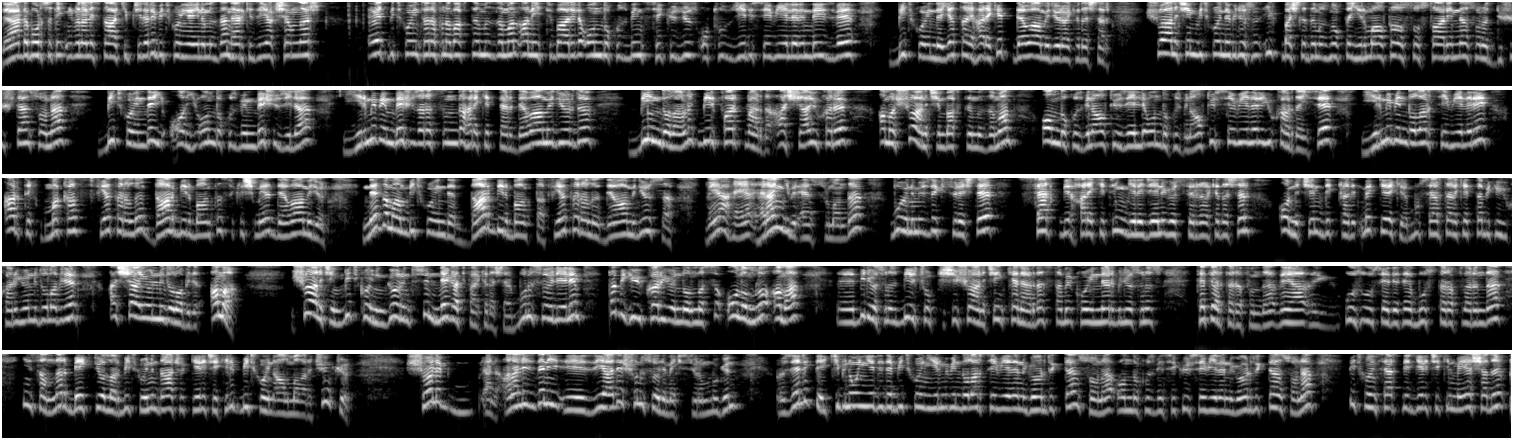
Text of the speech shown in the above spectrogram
Değerli Borsa Teknik Analiz takipçileri Bitcoin yayınımızdan herkese iyi akşamlar. Evet Bitcoin tarafına baktığımız zaman an itibariyle 19.837 seviyelerindeyiz ve Bitcoin'de yatay hareket devam ediyor arkadaşlar. Şu an için Bitcoin'de biliyorsunuz ilk başladığımız nokta 26 Ağustos tarihinden sonra düşüşten sonra Bitcoin'de 19.500 ila 20.500 arasında hareketler devam ediyordu. 1000 dolarlık bir fark vardı aşağı yukarı ama şu an için baktığımız zaman 19.650-19.600 seviyeleri yukarıda ise 20.000 dolar seviyeleri artık makas fiyat aralığı dar bir banta sıkışmaya devam ediyor. Ne zaman Bitcoin'de dar bir bantta fiyat aralığı devam ediyorsa veya herhangi bir enstrümanda bu önümüzdeki süreçte sert bir hareketin geleceğini gösterir arkadaşlar. Onun için dikkat etmek gerekir. Bu sert hareket tabii ki yukarı yönlü de olabilir, aşağı yönlü de olabilir. Ama şu an için Bitcoin'in görüntüsü negatif arkadaşlar. Bunu söyleyelim. Tabii ki yukarı yönlü olması olumlu ama e, biliyorsunuz birçok kişi şu an için kenarda stabil coinler biliyorsunuz. Tether tarafında veya US, USDT, BUS taraflarında insanlar bekliyorlar Bitcoin'in daha çok geri çekilip Bitcoin almaları. Çünkü şöyle yani analizden e, ziyade şunu söylemek istiyorum bugün. Özellikle 2017'de Bitcoin 20 bin dolar seviyelerini gördükten sonra 19.800 seviyelerini gördükten sonra Bitcoin sert bir geri çekilme yaşadı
